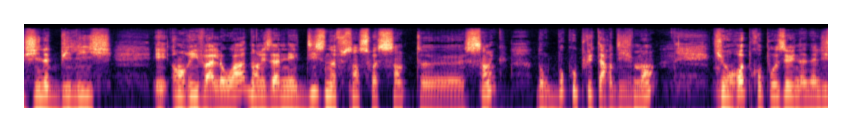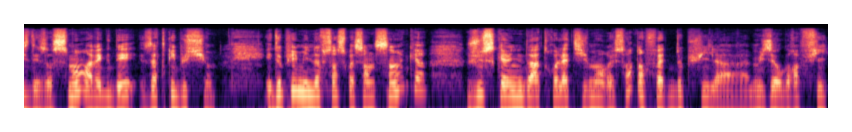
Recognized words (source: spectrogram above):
Ginette Billy et Henri Valois dans les années 1965, donc beaucoup plus tardivement, qui ont reproposé une analyse des ossements avec des attributions. Et depuis 1965 jusqu'à une date relativement récente, en fait depuis la muséographie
